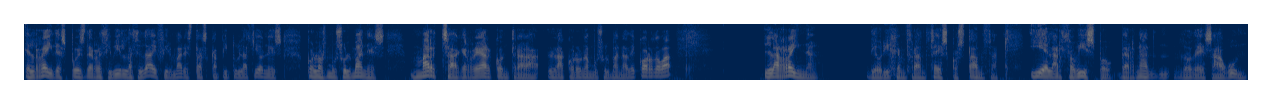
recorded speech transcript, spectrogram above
el rey, después de recibir la ciudad y firmar estas capitulaciones con los musulmanes, marcha a guerrear contra la corona musulmana de Córdoba, la reina de origen francés, Constanza, y el arzobispo Bernardo de Sahagún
